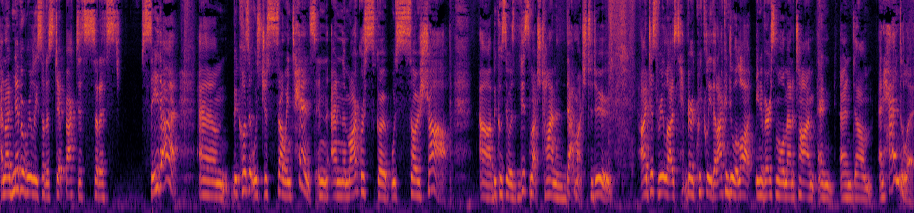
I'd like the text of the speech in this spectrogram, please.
And I'd never really sort of stepped back to sort of see that um, because it was just so intense and, and the microscope was so sharp uh, because there was this much time and that much to do. I just realized very quickly that I can do a lot in a very small amount of time and and um, and handle it.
